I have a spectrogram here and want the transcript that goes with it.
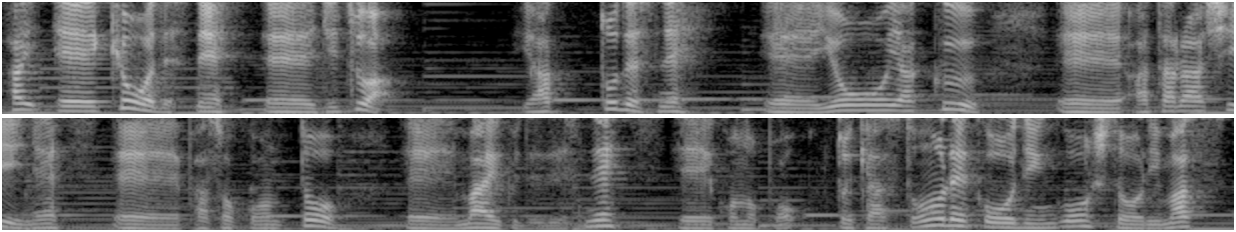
はい、えー今日はですね、えー実はやっとですね、えーようやく、えー新しいね、えーパソコンと、えーマイクでですね、えーこのポッドキャストのレコーディングをしております。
